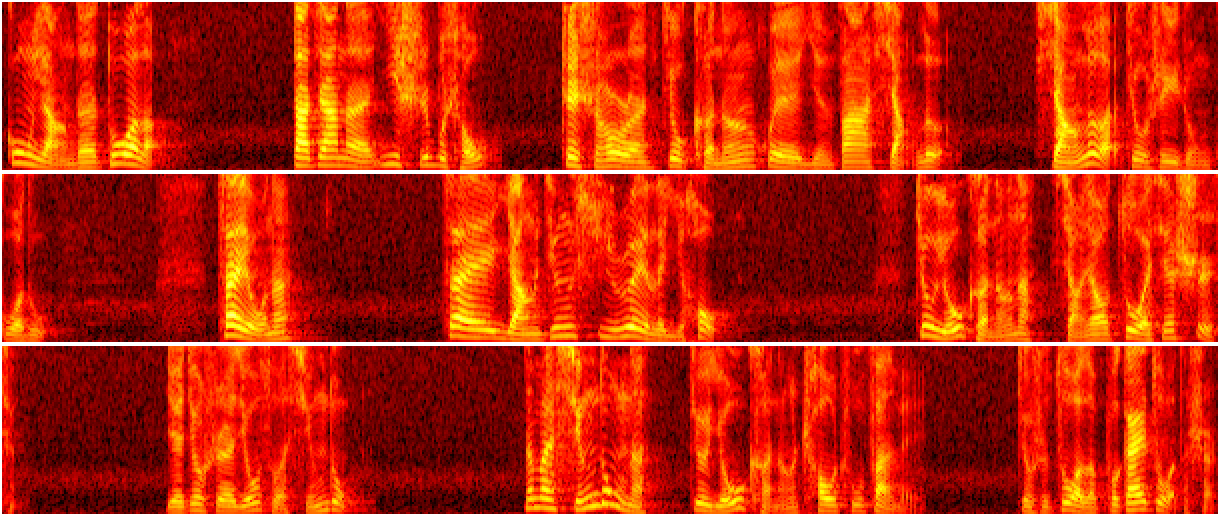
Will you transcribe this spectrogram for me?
供养的多了。大家呢衣食不愁，这时候呢就可能会引发享乐，享乐就是一种过度。再有呢，在养精蓄锐了以后，就有可能呢想要做一些事情，也就是有所行动。那么行动呢就有可能超出范围，就是做了不该做的事儿，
